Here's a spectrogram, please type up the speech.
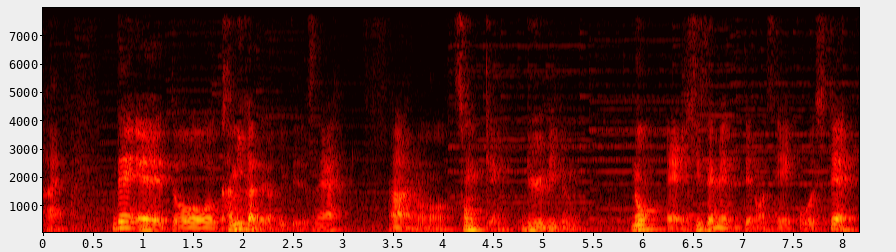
はい。で、えー、と神風が吹いてですねあの孫権劉備軍の、えー、火攻めっていうのは成功して、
